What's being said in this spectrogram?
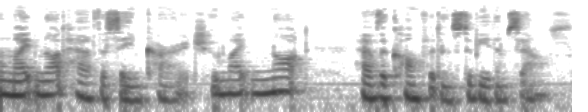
who might not have the same courage, who might not have the confidence to be themselves.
